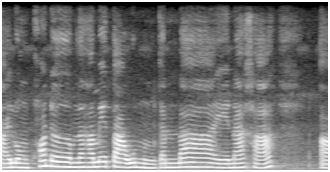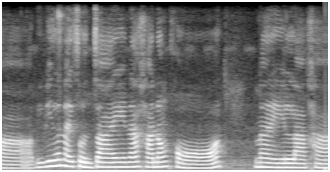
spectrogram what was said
สายหลวงพ่อเดิมนะคะเมตตาอุดหนุนกันได้นะคะอ่พี่ท่านไหนสนใจนะคะน้องขอในราคา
